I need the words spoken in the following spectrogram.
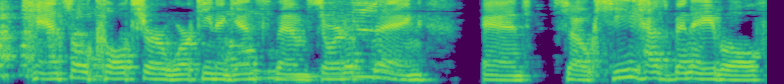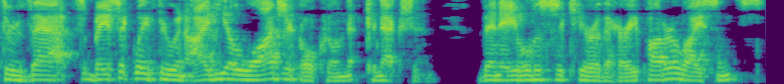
cancel culture working against Oh, them sort of thing. And so he has been able through that, so basically through an ideological con- connection, been able to secure the Harry Potter license.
